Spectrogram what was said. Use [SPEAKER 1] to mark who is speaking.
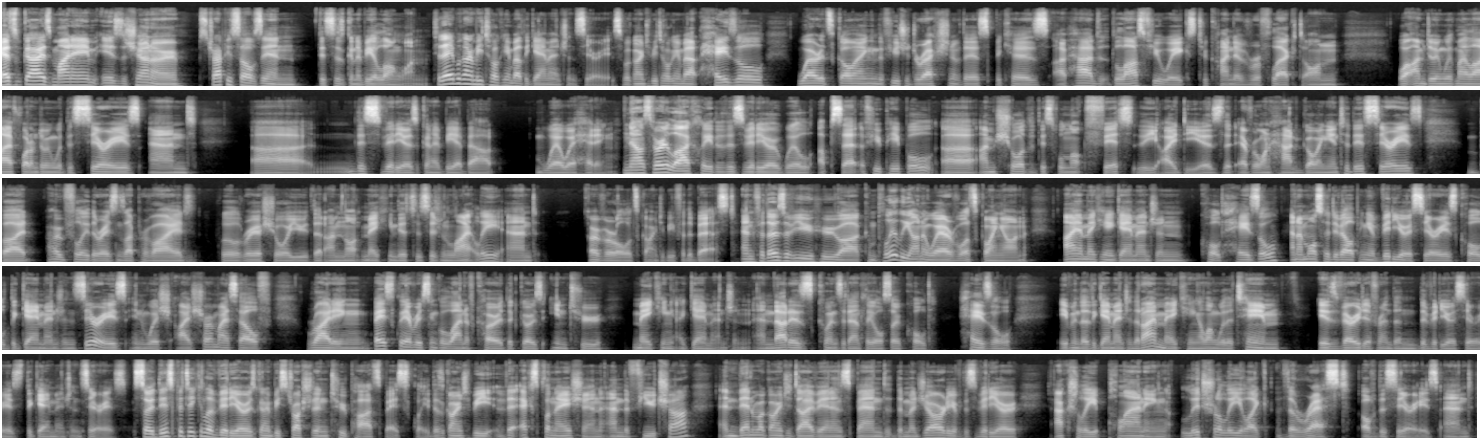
[SPEAKER 1] Heads up guys, my name is Cherno. Strap yourselves in, this is going to be a long one. Today we're going to be talking about the Game Engine series. We're going to be talking about Hazel, where it's going, the future direction of this, because I've had the last few weeks to kind of reflect on what I'm doing with my life, what I'm doing with this series, and uh, this video is going to be about where we're heading. Now, it's very likely that this video will upset a few people. Uh, I'm sure that this will not fit the ideas that everyone had going into this series, but hopefully the reasons I provide will reassure you that I'm not making this decision lightly and overall it's going to be for the best. And for those of you who are completely unaware of what's going on, I am making a game engine called Hazel, and I'm also developing a video series called the Game Engine Series, in which I show myself writing basically every single line of code that goes into making a game engine. And that is coincidentally also called Hazel, even though the game engine that I'm making along with a team is very different than the video series, the game engine series. So this particular video is going to be structured in two parts, basically. There's going to be the explanation and the future, and then we're going to dive in and spend the majority of this video actually planning literally like the rest of the series and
